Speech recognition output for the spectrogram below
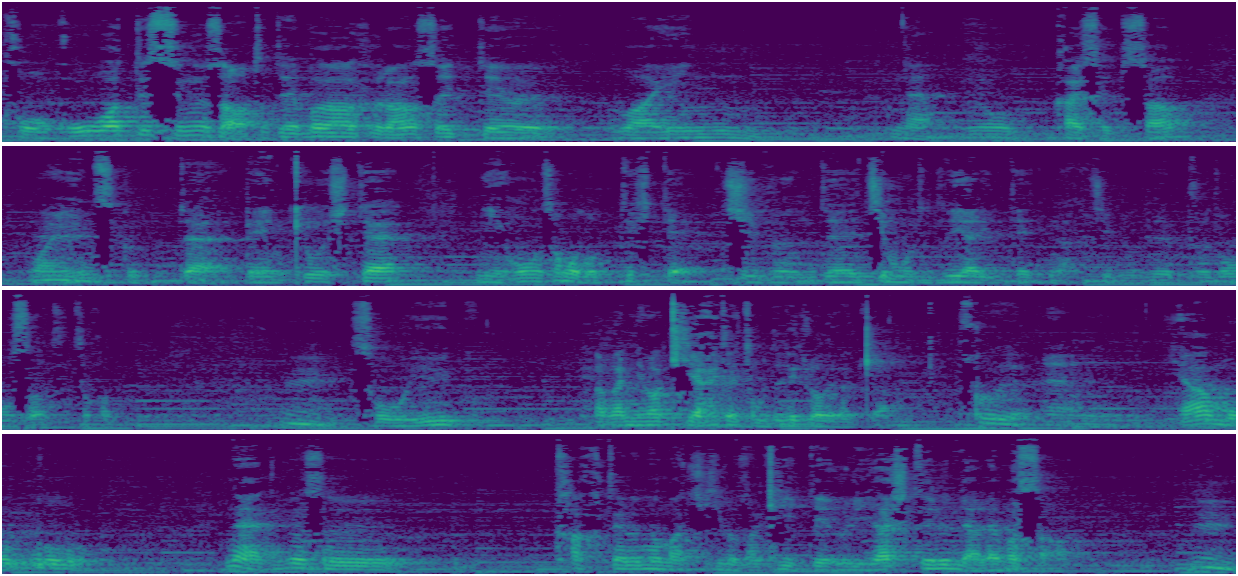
高校終わってすぐさ例えばフランス行ってワイン、ね、の会社でさワイン作って勉強して日本さ戻ってきて自分で地元でやりてえってな自分でブドウ育てとか。うん。そういう中には気合入ってる人も出てくるわけだっけ？そうだよね。いやもうこうね結局そういうカクテルの街広さ聞いて売り出してるんであればさ。うんうんうん。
